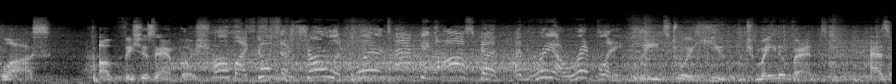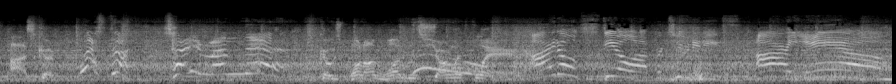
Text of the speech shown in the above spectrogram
Plus, a vicious ambush Oh my goodness! Charlotte Flair attacking Asuka and Rhea Ripley. leads to a huge main event as Asuka Wester, Taylor goes one-on-one with Charlotte Flair. I don't steal opportunities. I am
